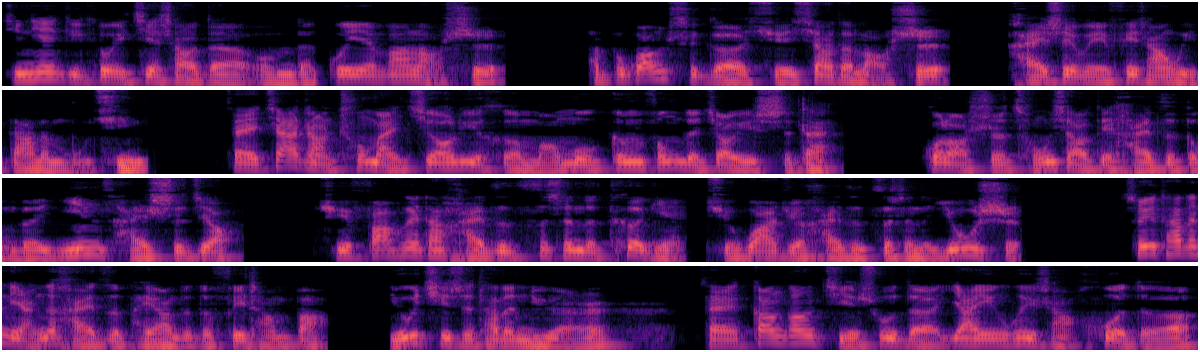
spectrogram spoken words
今天给各位介绍的我们的郭艳芳老师，她不光是个学校的老师，还是一位非常伟大的母亲。在家长充满焦虑和盲目跟风的教育时代，郭老师从小对孩子懂得因材施教，去发挥他孩子自身的特点，去挖掘孩子自身的优势。所以他的两个孩子培养的都非常棒，尤其是他的女儿，在刚刚结束的亚运会上获得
